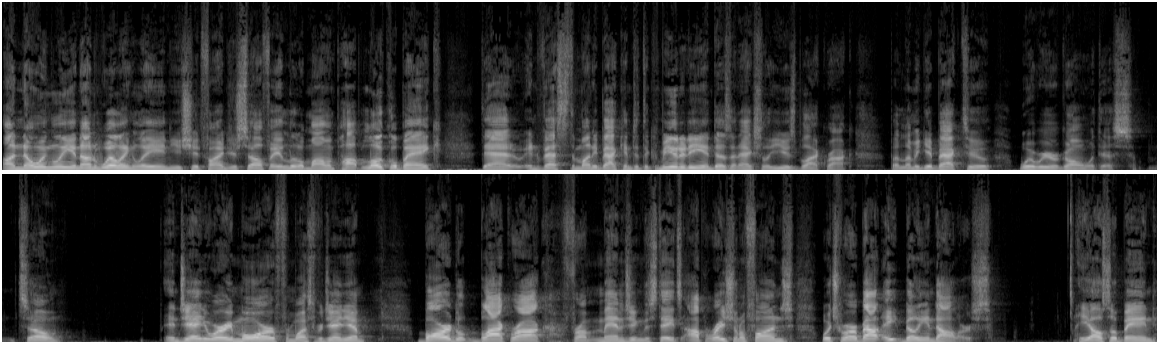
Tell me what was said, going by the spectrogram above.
unknowingly and unwillingly, and you should find yourself a little mom and pop local bank that invests the money back into the community and doesn't actually use BlackRock. But let me get back to where we were going with this. So in January, Moore from West Virginia barred BlackRock from managing the state's operational funds, which were about $8 billion. He also banned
